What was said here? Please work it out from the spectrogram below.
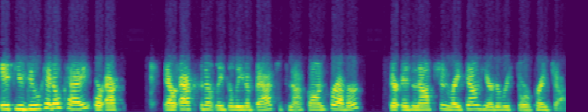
If you do hit OK or, ac or accidentally delete a batch, it's not gone forever. There is an option right down here to restore print job.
